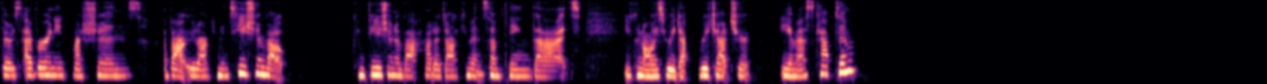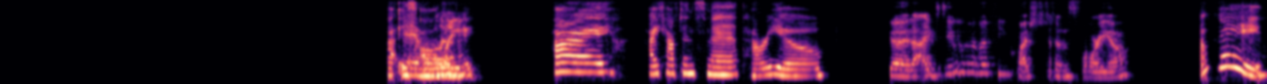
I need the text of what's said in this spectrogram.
there's ever any questions about your documentation, about confusion about how to document something that you can always reach out to your EMS captain. That is all. Hi, hi, Captain Smith. How are you? Good. I do have a few questions for you. Okay.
